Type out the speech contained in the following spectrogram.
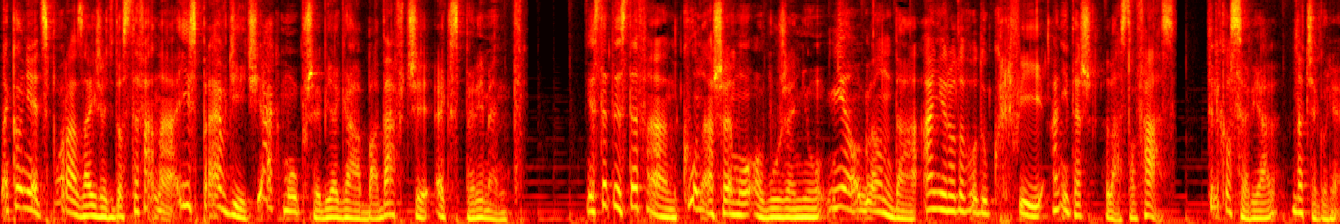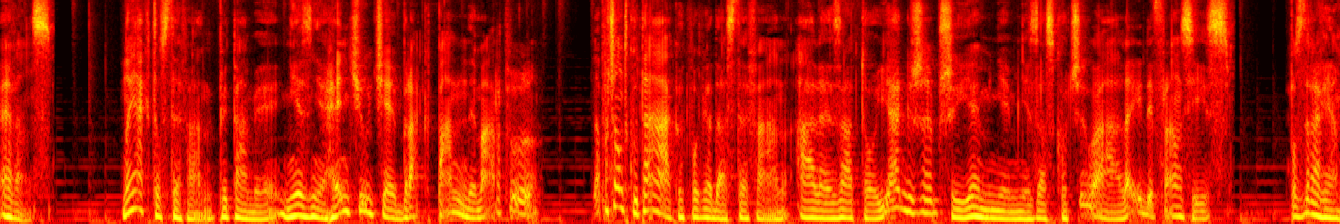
Na koniec pora zajrzeć do Stefana i sprawdzić, jak mu przebiega badawczy eksperyment. Niestety Stefan ku naszemu oburzeniu nie ogląda ani rodowodu krwi, ani też Last of Us, tylko serial Dlaczego nie Evans. No jak to Stefan? Pytamy, nie zniechęcił cię brak panny Marple? Na początku tak, odpowiada Stefan, ale za to jakże przyjemnie mnie zaskoczyła Lady Francis. Pozdrawiam.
